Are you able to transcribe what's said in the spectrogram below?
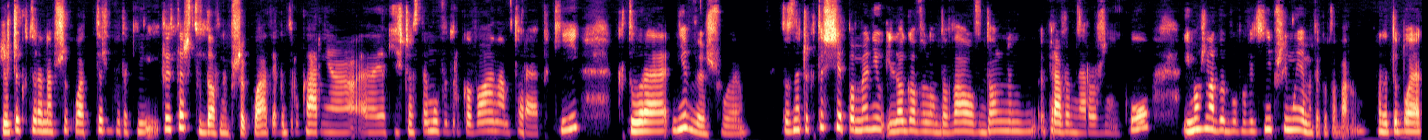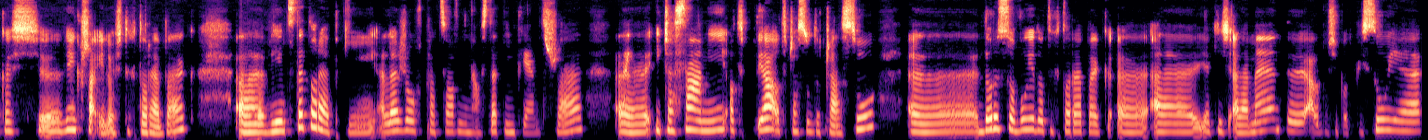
Rzeczy, które na przykład też był taki, to jest też cudowny przykład, jak drukarnia e, jakiś czas temu wydrukowała nam torebki, które nie wyszły. To znaczy, ktoś się pomylił i logo wylądowało w dolnym prawym narożniku i można by było powiedzieć, nie przyjmujemy tego towaru. Ale to była jakaś e, większa ilość tych torebek, e, więc te torebki leżą w pracowni na ostatnim piętrze e, i czasami, od, ja od czasu do czasu dorysowuję do tych torebek jakieś elementy albo się podpisuję,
